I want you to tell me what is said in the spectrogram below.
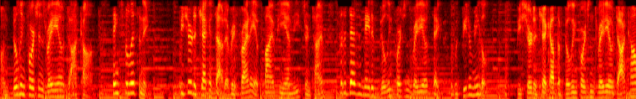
on buildingfortunesradio.com. Thanks for listening. Be sure to check us out every Friday at 5 p.m. Eastern Time for the designated Building Fortunes Radio segment with Peter Mingils. Be sure to check out the BuildingFortunesRadio.com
